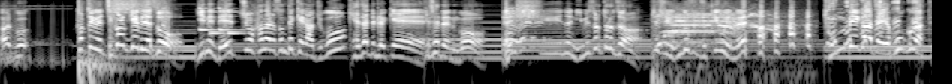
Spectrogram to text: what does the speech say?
아니 뭐 갑자기 왜 찌꺼기 게임이 됐어? 얘네 넷중 하나를 선택해가지고 개자리를 이렇게 개체되는 거. 애쉬는 이미 썰떨어져. 애쉬 은근슬쩍 끼고 있네. 좀비가 제 호그 같아.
